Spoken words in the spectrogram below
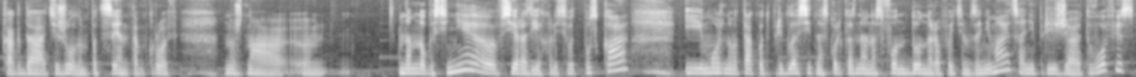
когда тяжелым пациентам кровь нужна эм, намного сильнее, все разъехались в отпуска, и можно вот так вот пригласить, насколько я знаю, у нас фонд доноров этим занимается, они приезжают в офис,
